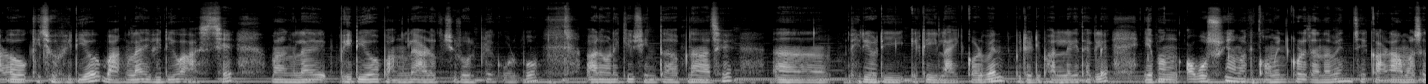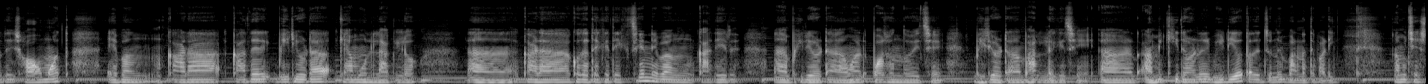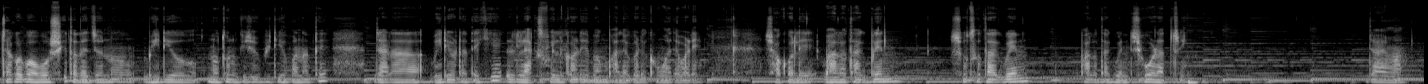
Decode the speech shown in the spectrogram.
আরও কিছু ভিডিও বাংলায় ভিডিও আসছে। বাংলায় ভিডিও বাংলায় আরও কিছু রোল প্লে করব। আরও অনেক কিছু চিন্তা ভাবনা আছে। ভিডিওটি একটি লাইক করবেন ভিডিওটি ভালো লেগে থাকলে। এবং অবশ্যই আমাকে কমেন্ট করে জানাবেন যে কারা আমার সাথে সহমত এবং কারা, কাদের ভিডিওটা কেমন লাগল। কারা কোথা থেকে দেখছেন এবং কাদের ভিডিওটা আমার পছন্দ হয়েছে, ভিডিওটা আমার ভালো লেগেছে, আর আমি কী ধরনের ভিডিও তাদের জন্য বানাতে পারি? আমি চেষ্টা করব অবশ্যই তাদের জন্য ভিডিও, নতুন কিছু ভিডিও বানাতে, যারা ভিডিওটা দেখে রিল্যাক্স ফিল করে এবং ভালো করে ঘুমাতে পারে। সকলে ভালো থাকবেন, সুস্থ থাকবেন, ভালো থাকবেন। শুভরাত্রি। জয় মা।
